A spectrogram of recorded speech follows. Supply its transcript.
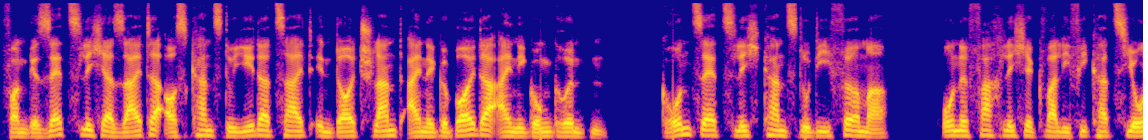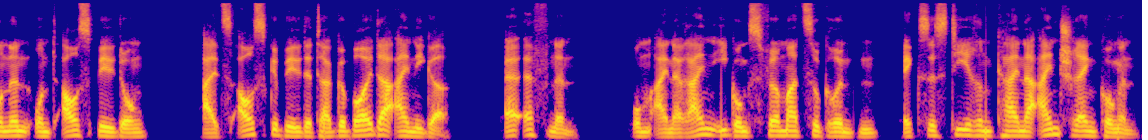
Von gesetzlicher Seite aus kannst du jederzeit in Deutschland eine Gebäudeeinigung gründen. Grundsätzlich kannst du die Firma, ohne fachliche Qualifikationen und Ausbildung, als ausgebildeter Gebäudeeiniger, eröffnen. Um eine Reinigungsfirma zu gründen, existieren keine Einschränkungen.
